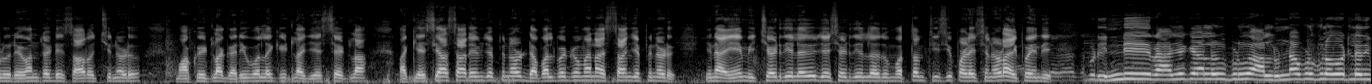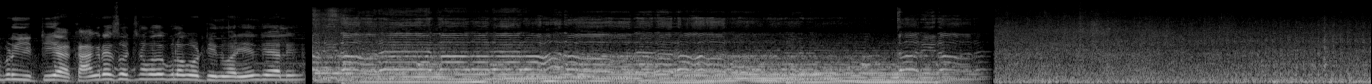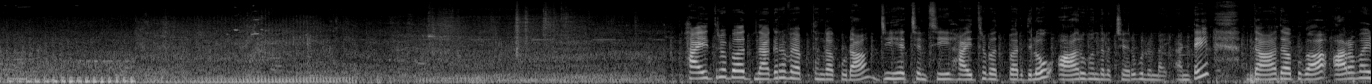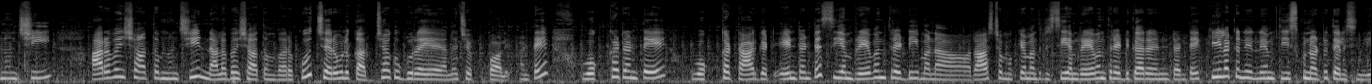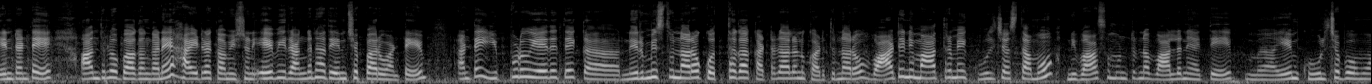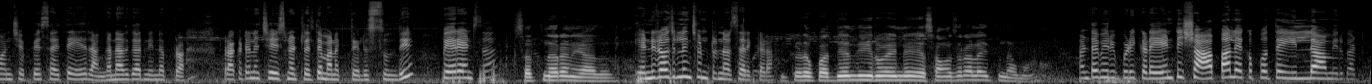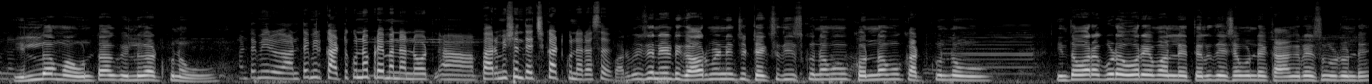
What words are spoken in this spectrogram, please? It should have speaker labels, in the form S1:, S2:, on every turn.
S1: ఇప్పుడు రేవంత్ రెడ్డి సార్ వచ్చినాడు మాకు ఇట్లా గరీబ్ వాళ్ళకి ఇట్లా చేస్తే ఎట్లా? ఆ కేసీఆర్ సార్ ఏం చెప్పినాడు? డబల్ బెడ్రూమ్ అయినా ఇస్తా అని చెప్పినాడు. ఈయన ఏం ఇచ్చేది లేదు చేసేది లేదు మొత్తం తీసి పడేసినాడు అయిపోయింది.
S2: ఇప్పుడు ఇన్ని రాజకీయాలు ఇప్పుడు వాళ్ళు ఉన్నప్పుడు గులగొట్టలేదు ఇప్పుడు ఈ కాంగ్రెస్ వచ్చిన పోతే గులగొట్టింది మరి ఏం చేయాలి?
S3: హైదరాబాద్ నగర వ్యాప్తంగా కూడా జీహెచ్ఎంసీ హైదరాబాద్ పరిధిలో ఆరు వందల చెరువులు ఉన్నాయి అంటే దాదాపుగా అరవై నుంచి అరవై శాతం నుంచి నలభై శాతం వరకు చెరువులు కబ్జాకు గురయ్యాయని చెప్పుకోవాలి. అంటే ఒక్కటంటే ఒక్క టార్గెట్. ఏంటంటే సీఎం రేవంత్ రెడ్డి మన రాష్ట్ర ముఖ్యమంత్రి సీఎం రేవంత్ రెడ్డి గారు ఏంటంటే కీలక నిర్ణయం తీసుకున్నట్టు తెలిసింది. ఏంటంటే అందులో భాగంగానే హైడ్రా కమిషనర్ ఏవి రంగనాథ్ ఏం చెప్పారు అంటే అంటే ఇప్పుడు ఏదైతే క- నిర్మిస్తున్నారో కొత్తగా కట్టడాలను కడుతున్నారో వాటిని మాత్రమే కూల్చేస్తాము. నివాసం ఉంటున్న వాళ్ళని అయితే ఏం కూల్చబోము అని చెప్పేసి అయితే రంగనాథ్ గారు నిన్న ప్ర ప్రకటన చేసినట్లయితే మనకు తెలుస్తుంది. Parents sir?
S2: సత్యనారాయణ యాదవ్.
S3: ఎన్ని రోజుల నుంచి ఉంటున్నారు సార్ ఇక్కడ?
S2: ఇక్కడ పద్దెనిమిది ఇరవై సంవత్సరాలు అవుతుందమ్మా.
S3: అంటే మీరు ఇప్పుడు ఇక్కడ ఏంటి షాపా లేకపోతే ఇల్లా మీరు కట్టుకున్నారు
S2: ఇల్లు అమ్మా ఉంటాకు ఇల్లు కట్టుకున్నాము.
S3: అంటే మీరు అంటే మీరు కట్టుకున్నప్పుడు ఏమన్నా నోట్ పర్మిషన్ తెచ్చి కట్టుకున్నారా సార్?
S2: పర్మిషన్ ఏంటి? గవర్నమెంట్ నుంచి టెక్స్ తీసుకున్నాము కొన్నాము కట్టుకున్నాము. ఇంతవరకు కూడా ఎవరేమనలేదు తెలుగుదేశం ఉండే కాంగ్రెస్ కూడా ఉండే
